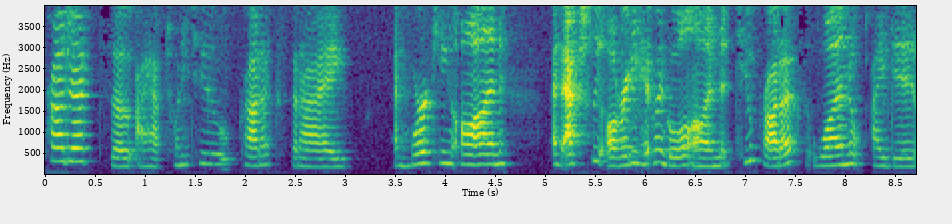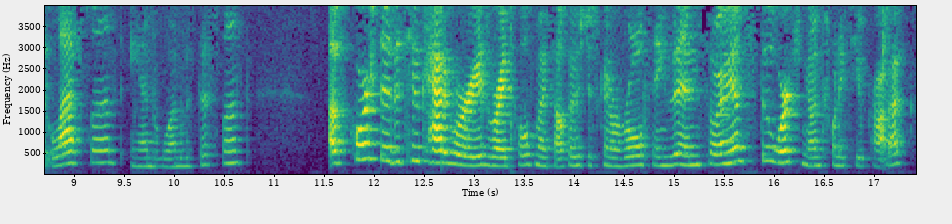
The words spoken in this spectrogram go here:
project. So I have 22 products that I am working on. I've actually already hit my goal on two products. One I did last month and one was this month. Of course, they're the two categories where I told myself I was just going to roll things in, so I am still working on 22 products,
